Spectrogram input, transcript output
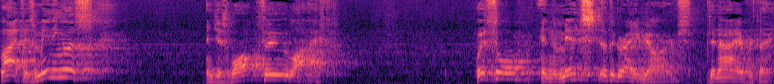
Life is meaningless. And just walk through life. Whistle in the midst of the graveyards. Deny everything.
